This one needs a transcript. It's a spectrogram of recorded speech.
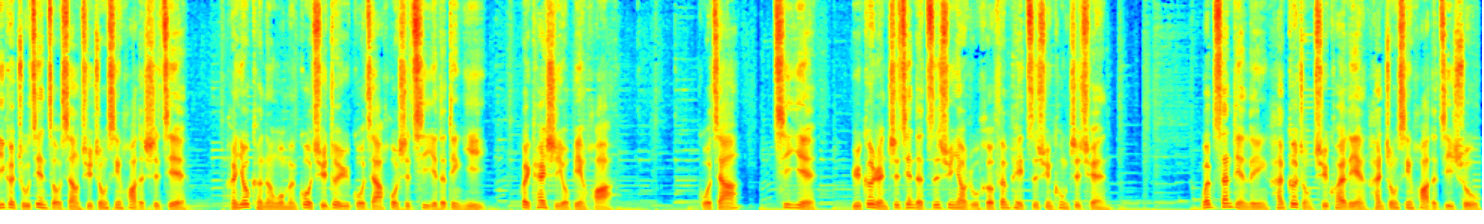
一个逐渐走向去中心化的世界。很有可能，我们过去对于国家或是企业的定义会开始有变化。国家、企业与个人之间的资讯要如何分配资讯控制权？Web 三点零和各种区块链和中心化的技术，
